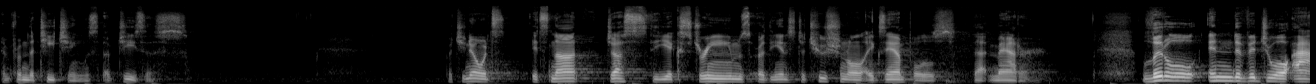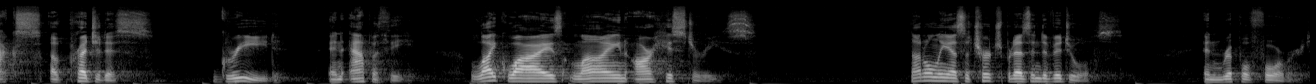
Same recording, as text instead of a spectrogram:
and from the teachings of Jesus. But you know, it's it's not just the extremes or the institutional examples that matter. Little individual acts of prejudice, greed, and apathy likewise line our histories, not only as a church, but as individuals, and ripple forward.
